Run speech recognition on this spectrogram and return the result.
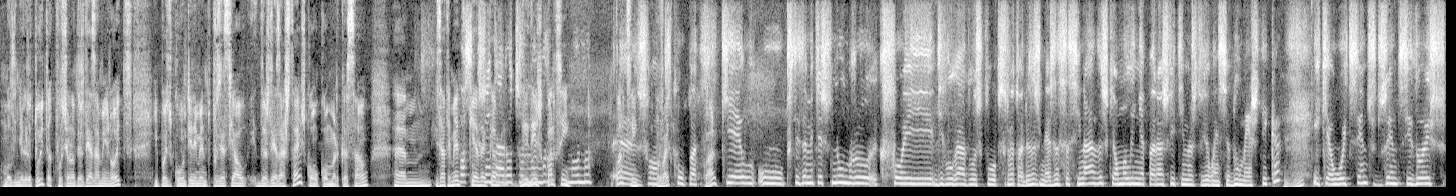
uma linha gratuita que funciona das 10 à meia-noite e depois com o atendimento presencial das 10 às 6, com, com marcação. Um, exatamente, Posso que é da Câmara. Diz, claro que sim. Claro que sim. Uh, João, Aproveito. desculpa, claro. que é o, o, precisamente este número que foi divulgado hoje pelo Observatório das Mulheres Assassinadas, que é uma linha para as vítimas de violência doméstica uhum. e que é o 800 202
